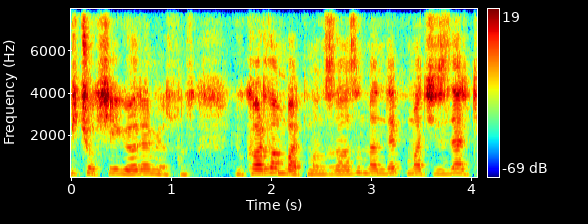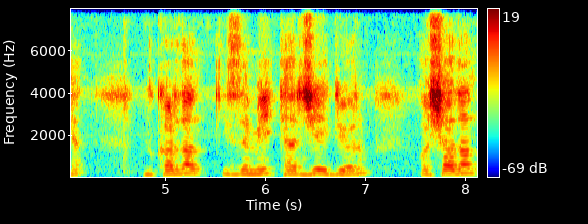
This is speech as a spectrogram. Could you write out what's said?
birçok şey göremiyorsunuz. Yukarıdan bakmanız lazım. Ben de hep maç izlerken yukarıdan izlemeyi tercih ediyorum. Aşağıdan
